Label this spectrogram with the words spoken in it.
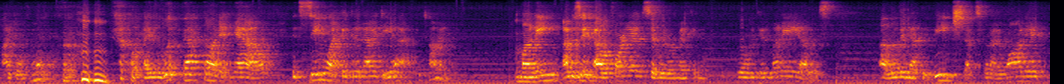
I don't know. I look back on it now, it seemed like a good idea at the time. Money, I was in California, so we were making really good money. I was uh, living at the beach, that's what I wanted.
